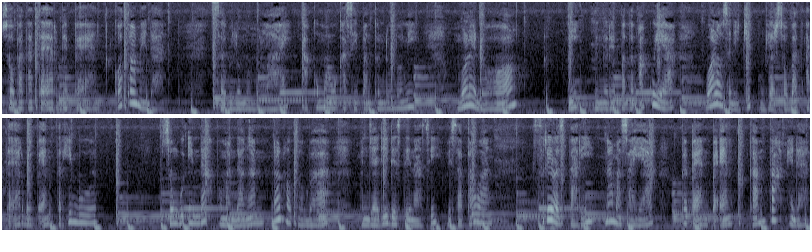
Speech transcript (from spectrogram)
Sobat ATR BPN Kota Medan Sebelum memulai, aku mau kasih pantun dulu nih. Boleh dong? Nih, dengerin pantun aku ya. Walau sedikit biar Sobat ATR BPN terhibur. Sungguh indah pemandangan Danau Toba menjadi destinasi wisatawan. Sri Lestari, nama saya PPNPN Kantah Medan.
